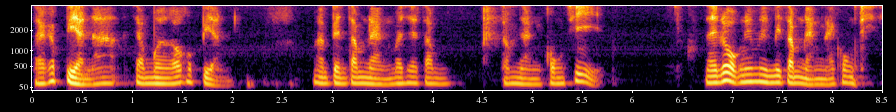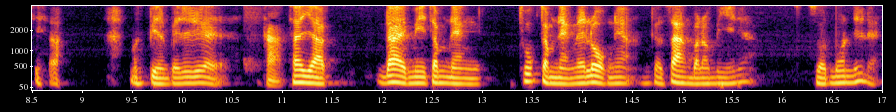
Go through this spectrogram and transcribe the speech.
แต่ก็เปลี่ยนนะจาเมืองเขาก็เปลี่ยน มันเป็นตำแหน่งไม่ใช่ตำ ตำแหน่งคงที่ ในโลกนี้ไม่มีตำแหน่งไหนคงที่มันเปลี่ยนไปเรื่อยๆถ้าอยากได้มีตำแหน่งทุกตำแหน่งในโลกเนี้ยก็สร้างบารรมีเนี่ยสวดมนต์นี่แหละ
